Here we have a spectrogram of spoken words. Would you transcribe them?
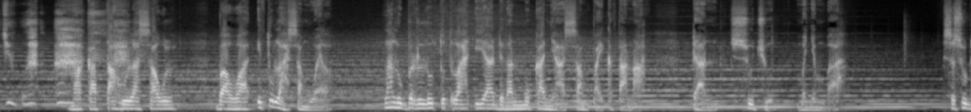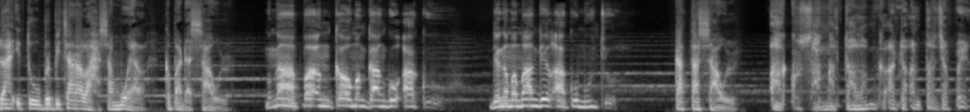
jubah maka tahulah Saul bahwa itulah Samuel. Lalu berlututlah ia dengan mukanya sampai ke tanah dan sujud menyembah. Sesudah itu berbicaralah Samuel kepada Saul. Mengapa engkau mengganggu aku dengan memanggil aku muncul? Kata Saul, Aku sangat dalam keadaan terjepit.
